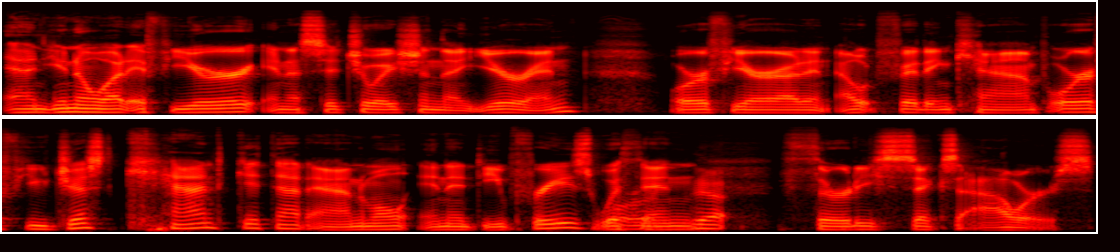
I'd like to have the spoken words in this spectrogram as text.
and you know what if you're in a situation that you're in or if you're at an outfitting camp or if you just can't get that animal in a deep freeze or- within yeah. 36 hours.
